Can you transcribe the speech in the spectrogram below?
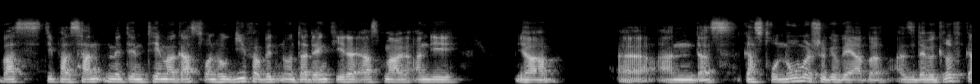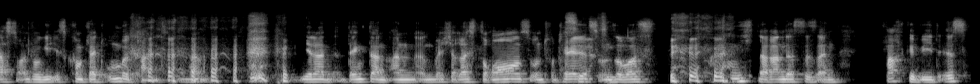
was die Passanten mit dem Thema Gastroenterologie verbinden. Und da denkt jeder erstmal an die, ja, äh, an das gastronomische Gewerbe. Also der Begriff Gastroenterologie ist komplett unbekannt. jeder denkt dann an irgendwelche Restaurants und Hotels und sowas. Nicht daran, dass das ein Fachgebiet ist.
